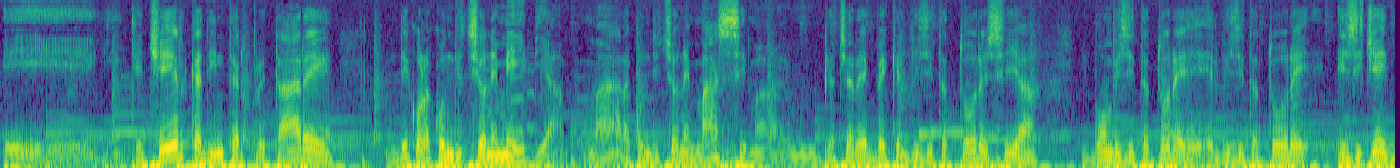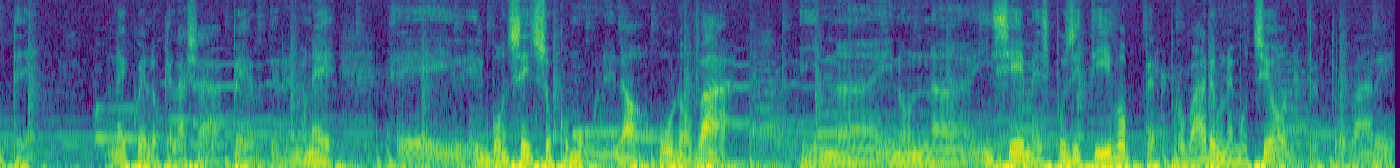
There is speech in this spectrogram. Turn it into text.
che cerca di interpretare non dico la condizione media, ma la condizione massima. Mi piacerebbe che il visitatore sia il buon visitatore è il visitatore esigente, non è quello che lascia perdere, non è eh, il, buon senso comune, no, uno va in, in, un insieme espositivo per provare un'emozione, per trovare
